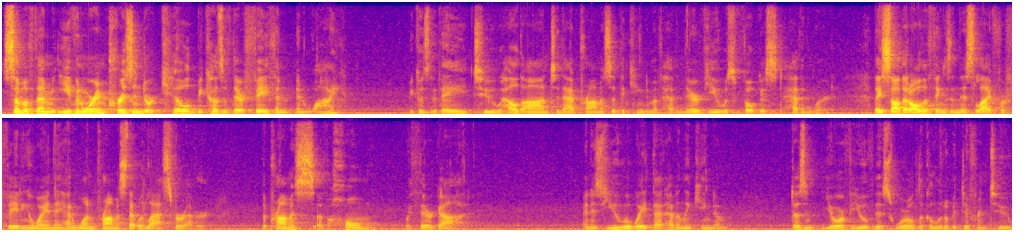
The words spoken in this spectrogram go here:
Some of them even were imprisoned or killed because of their faith. And, and why? Because they too held on to that promise of the kingdom of heaven. Their view was focused heavenward. They saw that all the things in this life were fading away, and they had one promise that would last forever the promise of a home with their God. And as you await that heavenly kingdom, doesn't your view of this world look a little bit different too?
